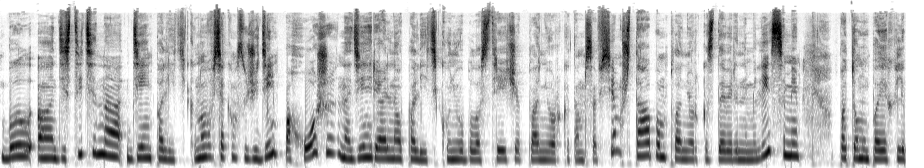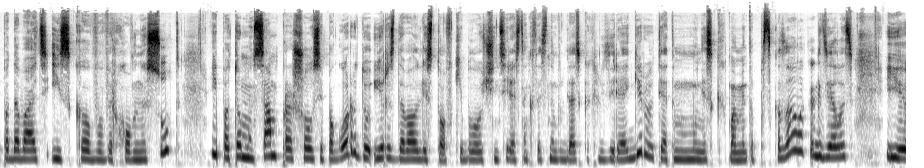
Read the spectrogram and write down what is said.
был э, действительно день политика. Ну, во всяком случае, день похожий на день реального политика. У него была встреча, планерка там со всем штабом, планерка с доверенными лицами. Потом мы поехали подавать иск в Верховный суд. И потом он сам прошелся по городу и раздавал листовки. Было очень интересно, кстати, наблюдать, как люди реагируют. Я там ему несколько моментов подсказала, как делать. И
